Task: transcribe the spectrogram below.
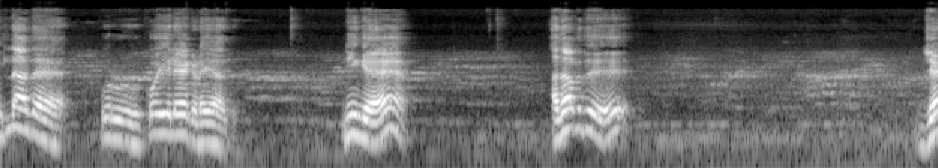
இல்லாத ஒரு கோயிலே கிடையாது. நீங்கள் அதாவது ஜ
